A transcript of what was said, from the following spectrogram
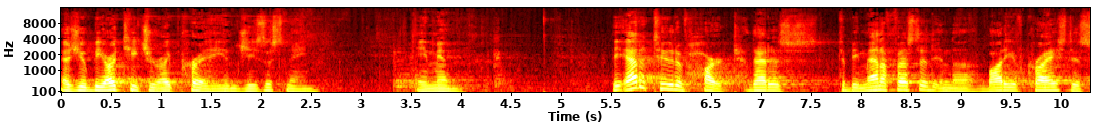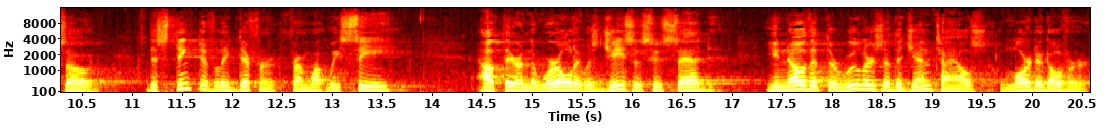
As you be our teacher, I pray in Jesus' name. Amen. The attitude of heart that is to be manifested in the body of Christ is so distinctively different from what we see out there in the world. It was Jesus who said, You know that the rulers of the Gentiles lord it over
